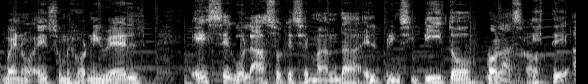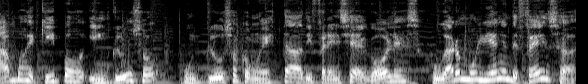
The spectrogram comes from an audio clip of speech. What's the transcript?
bueno, en su mejor nivel. Ese golazo que se manda el Principito. Golazo. Este, ambos equipos, incluso, incluso con esta diferencia de goles, jugaron muy bien en defensa.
